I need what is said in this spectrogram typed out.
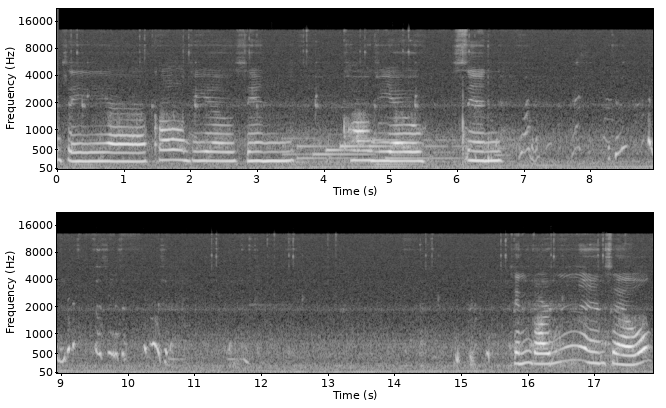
It's a uh, Caldio Sin. Caldio Sin. Tin garden and cell.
